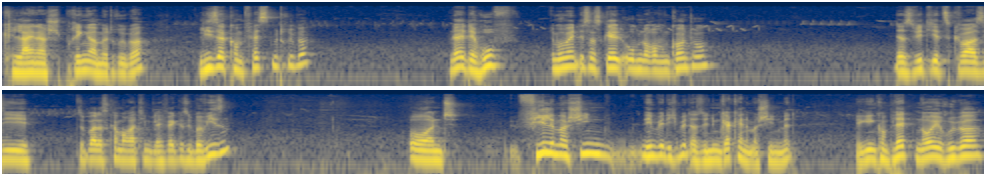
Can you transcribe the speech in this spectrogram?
kleiner Springer mit rüber. Lisa kommt fest mit rüber. Ne, der Hof. Im Moment ist das Geld oben noch auf dem Konto. Das wird jetzt quasi, sobald das Kamerateam gleich weg ist, überwiesen. Und viele Maschinen nehmen wir nicht mit. Also wir nehmen gar keine Maschinen mit. Wir gehen komplett neu rüber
